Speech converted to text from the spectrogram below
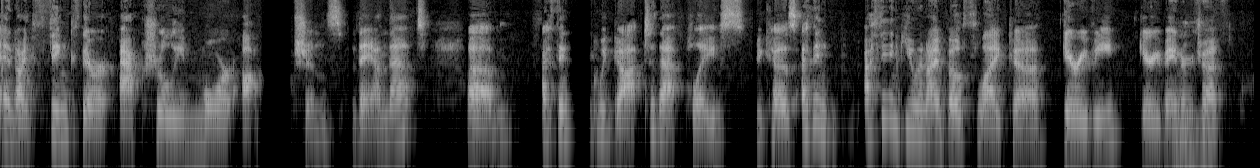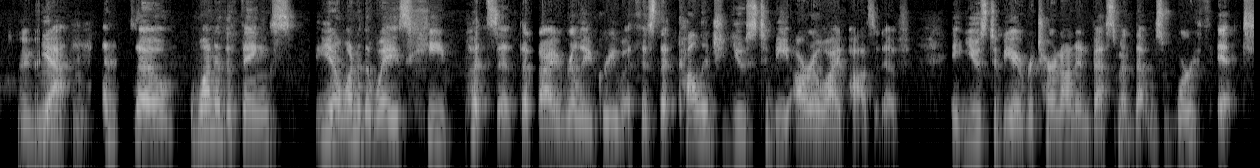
and I think there are actually more options than that. Um, I think we got to that place because I think I think you and I both like uh, Gary V, Gary Vaynerchuk. Mm-hmm. Yeah. And so one of the things, you know, one of the ways he puts it that I really agree with is that college used to be ROI positive. It used to be a return on investment that was worth it.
